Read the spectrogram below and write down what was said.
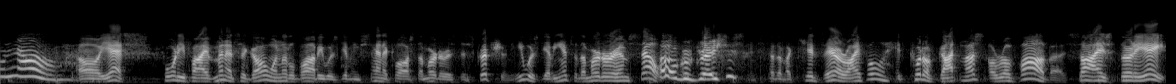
Oh, no. Oh, yes. 45 minutes ago, when little Bobby was giving Santa Claus the murderer's description, he was giving it to the murderer himself. Oh, good gracious. Instead of a kid's air rifle, it could have gotten us a revolver, size 38.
